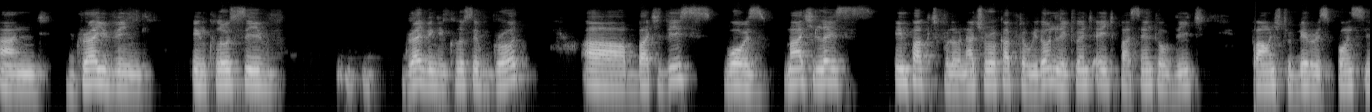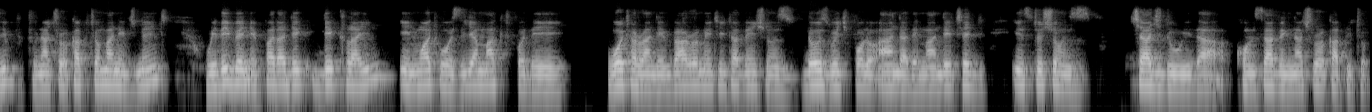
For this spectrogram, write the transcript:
and driving inclusive driving inclusive growth. Uh, but this was much less impactful on natural capital with only 28% of it found to be responsive to natural capital management, with even a further de decline in what was earmarked for the water and environment interventions, those which follow under the mandated institutions charged with uh, conserving natural capital.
